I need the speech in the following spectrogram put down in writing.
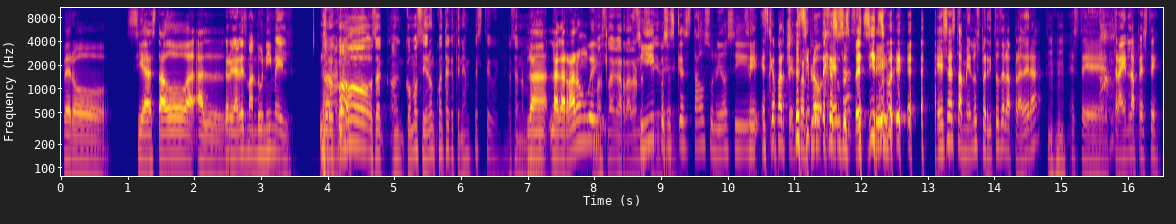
Pero sí ha estado a- al... Pero ya les mandó un email. Pero No. ¿cómo, o sea, ¿cómo se dieron cuenta que tenían peste, güey? O sea, no, La, la agarraron, güey. Nomás la agarraron Sí, así pues de- es que Estados Unidos sí... Sí, es que aparte, por sí ejemplo, protege a sus esas- especies, sí, güey. esas también los perritos de la pradera este, traen la peste.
